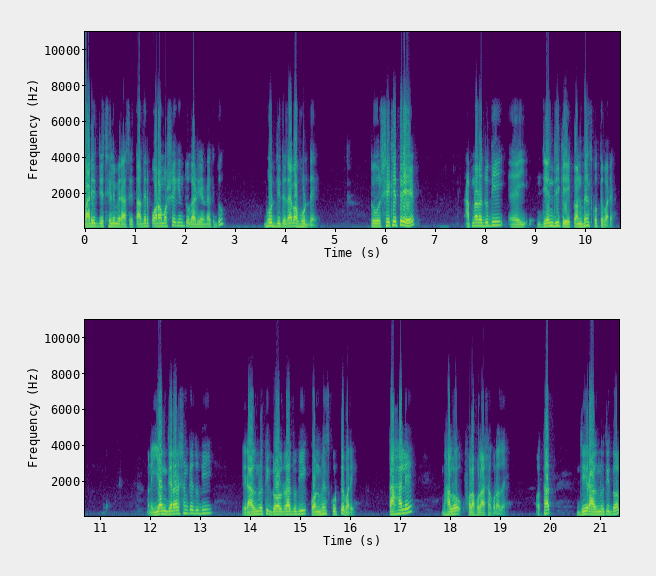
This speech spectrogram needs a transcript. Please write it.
বাড়ির যে ছেলেমেয়েরা আছে, তাদের পরামর্শে কিন্তু গার্ডিয়ানরা কিন্তু ভোট দিতে যায় বা ভোট দেয়। তো সেক্ষেত্রে আপনারা যদি এই জেনজিকে কনভেন্স করতে পারে মানে ইয়াং জেনারেশনকে যদি রাজনৈতিক দলরা যদি কনভেন্স করতে পারে, তাহলে ভালো ফলাফল আশা করা যায়। অর্থাৎ যে রাজনৈতিক দল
